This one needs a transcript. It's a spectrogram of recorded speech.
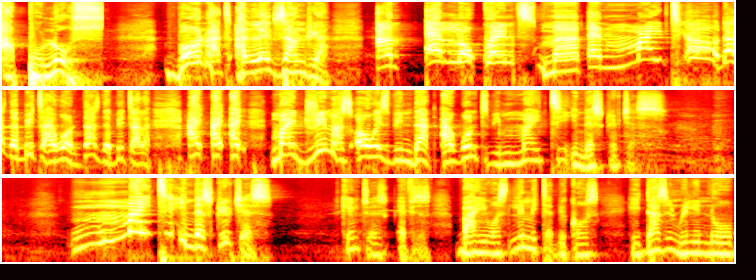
Apollos, born at Alexandria, an eloquent man and mighty. Oh, that's the bit I want. That's the bit I like. I, I, I, my dream has always been that I want to be mighty in the scriptures. Mighty in the scriptures. Came to Ephesus, but he was limited because he doesn't really know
